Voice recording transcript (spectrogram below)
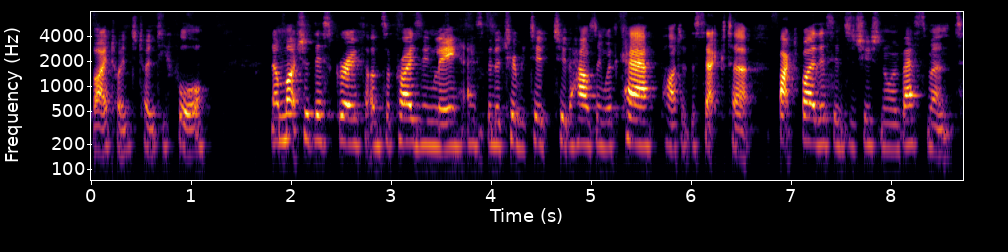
by 2024. Now, much of this growth, unsurprisingly, has been attributed to the housing with care part of the sector, backed by this institutional investment,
